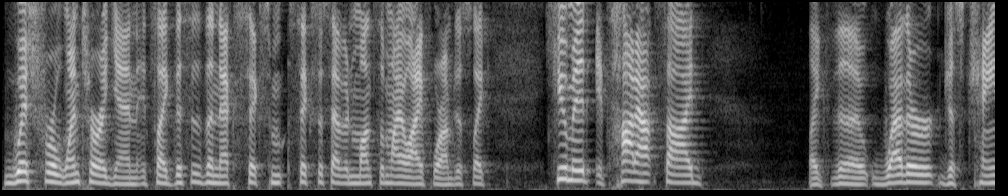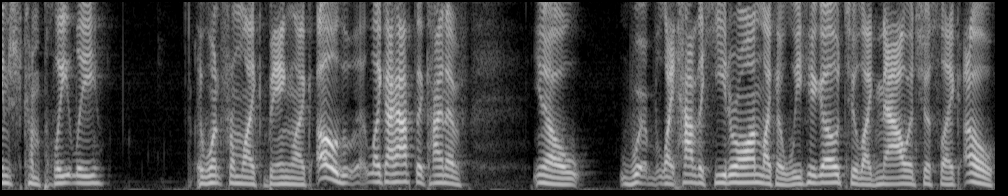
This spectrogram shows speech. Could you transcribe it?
wish for winter again. It's like this is the next six six to seven months of my life where I'm just like humid. It's hot outside. Like the weather just changed completely. It went from like being like oh like I have to kind of you know like have the heater on like a week ago to like now it's just like oh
